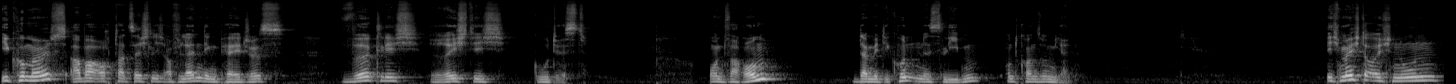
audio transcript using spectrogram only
E-Commerce, aber auch tatsächlich auf Landingpages wirklich richtig gut ist. Und warum? Damit die Kunden es lieben und konsumieren. Ich möchte euch nun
